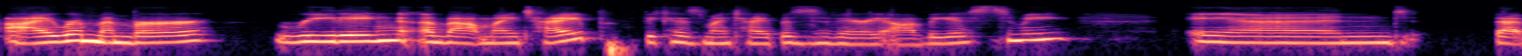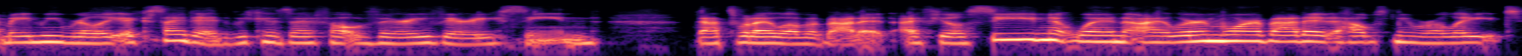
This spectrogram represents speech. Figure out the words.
I remember reading about my type because my type is very obvious to me. And that made me really excited because I felt very, very seen. That's what I love about it. I feel seen when I learn more about it. It helps me relate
